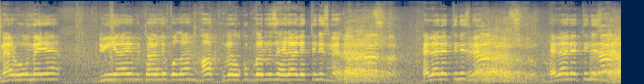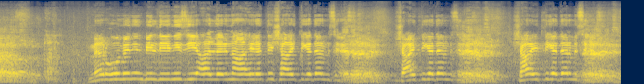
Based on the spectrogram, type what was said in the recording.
Merhumeye dünyaya müteallik olan hak ve hukuklarınızı helal ettiniz mi? Helal olsun. Helal ettiniz mi? Helal olsun. Helal ettiniz mi? Helal olsun. Merhumenin bildiğiniz iyi hallerine ahirette şahitlik eder misiniz? Ederiz. Şahitlik eder misiniz? Ederiz. Şahitlik eder misiniz? Ederiz.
